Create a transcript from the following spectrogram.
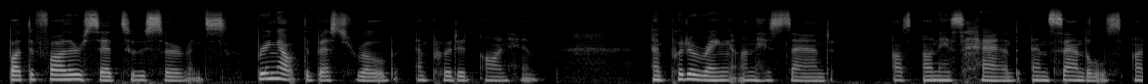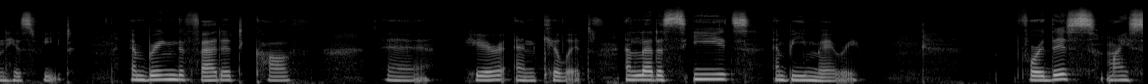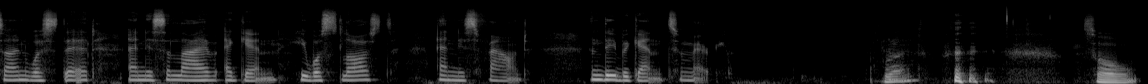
But the father said to his servants, Bring out the best robe and put it on him, and put a ring on his hand, on his hand and sandals on his feet, and bring the fatted calf uh, here and kill it, and let us eat and be merry. For this my son was dead and is alive again. He was lost and is found. And they began to marry. Right. Mm. so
